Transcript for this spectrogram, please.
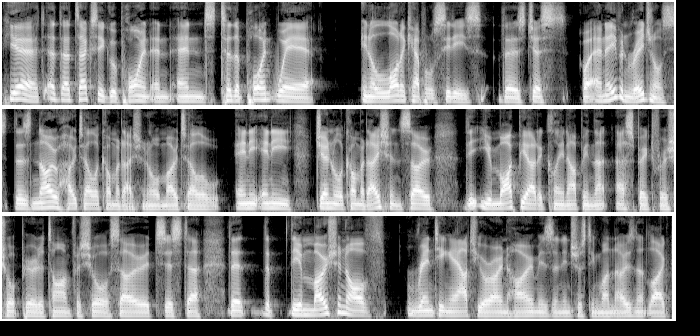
Yeah, that's actually a good point, and and to the point where in a lot of capital cities, there's just and even regionals, there's no hotel accommodation or motel or any any general accommodation. So that you might be able to clean up in that aspect for a short period of time for sure. So it's just uh, the the the emotion of renting out your own home is an interesting one, though, isn't it? Like,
